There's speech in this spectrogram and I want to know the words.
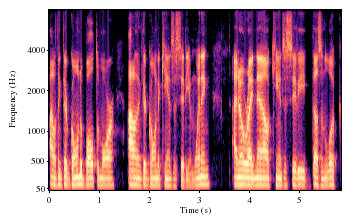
I don't think they're going to Baltimore. I don't think they're going to Kansas City and winning. I know right now Kansas City doesn't look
